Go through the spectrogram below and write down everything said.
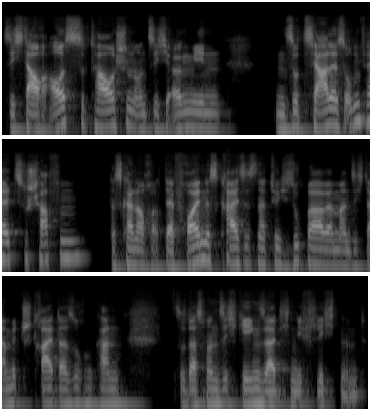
sich da auch auszutauschen und sich irgendwie ein ein soziales Umfeld zu schaffen. Das kann auch, der Freundeskreis ist natürlich super, wenn man sich da Mitstreiter suchen kann. sodass man sich gegenseitig in die Pflicht nimmt.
